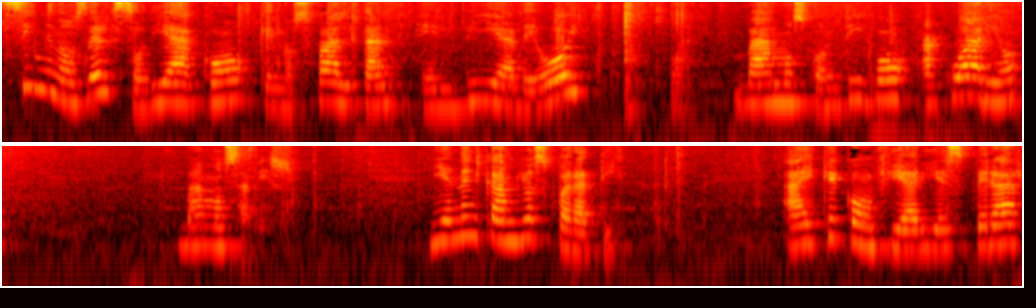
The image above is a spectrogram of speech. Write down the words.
signos del zodiaco que nos faltan el día de hoy. Vamos contigo, Acuario. Vamos a ver. Vienen cambios para ti. Hay que confiar y esperar.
